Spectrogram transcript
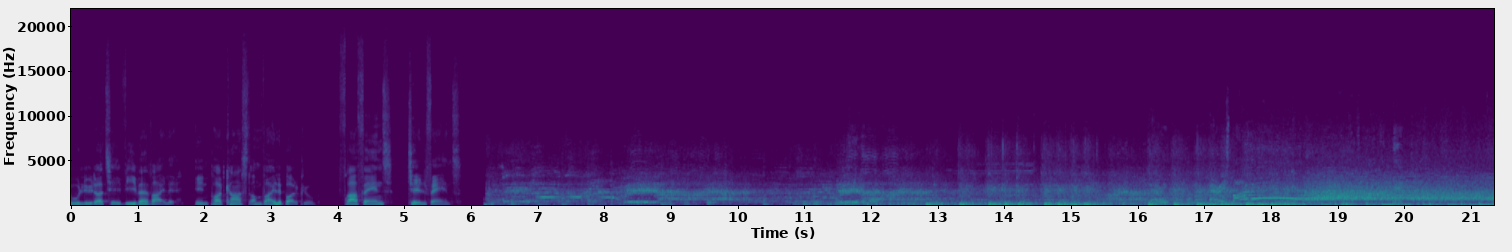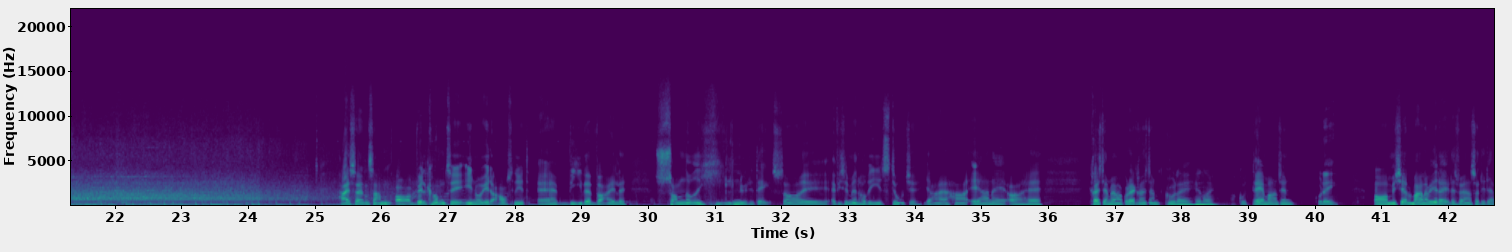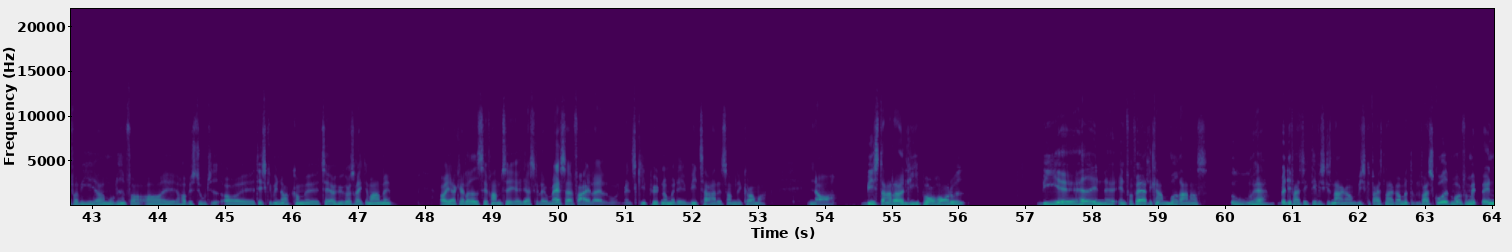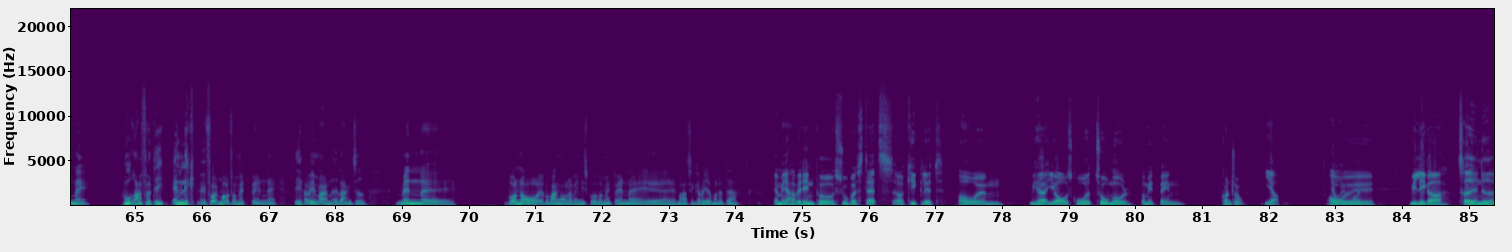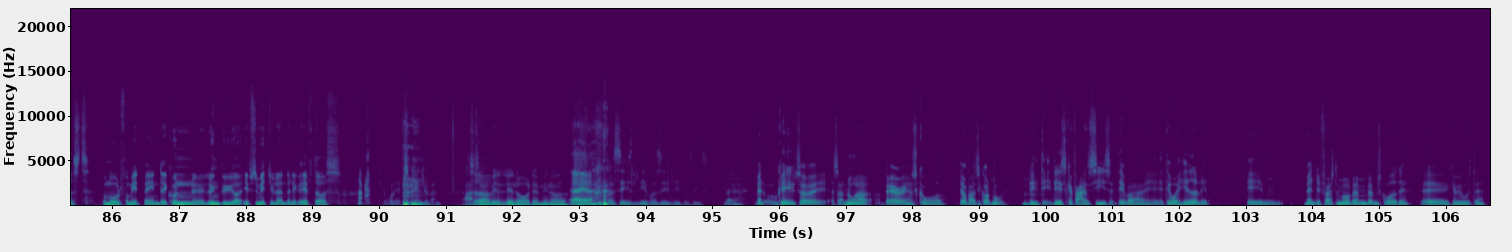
Du lytter til Viva Vejle, en podcast om Vejle Boldklub. Fra fans til fans. Hej så alle sammen, og velkommen til endnu et afsnit af Viva Vejle. Som noget helt nyt i dag, så øh, er vi simpelthen hoppet i et studie. Jeg har æren af at have Christian med mig. Goddag Christian. Goddag, Henrik. Og goddag Martin. Goddag. Og Michelle mangler vi i dag desværre, så det er derfor, vi har muligheden for at øh, hoppe i studiet. Og øh, det skal vi nok komme øh, til at hygge os rigtig meget med. Og jeg kan allerede se frem til, at jeg skal lave masser af fejl og alt muligt. Men skidt pyt nu med det. Vi tager det, som det kommer. Nå, vi starter lige på hårdt ud. Vi øh, havde en, øh, en forfærdelig kamp mod Randers. Uha, men det er faktisk ikke det, vi skal snakke om. Vi skal faktisk snakke om, at der blev faktisk scoret et mål for midtbanen af. Hurra for det! Endelig kan vi få et mål for midtbanen af. Det har vi manglet i lang tid. Men øh, hvornår, øh, hvor mange mål har vi egentlig scoret for midtbanen af? Øh, Martin, kan du hjælpe mig lidt der? Jamen, jeg har været inde på Superstats og kigget lidt, og øhm, vi har i år scoret to mål for midtbanen. Kun to. Ja. Og øh, vi ligger tredje nederst på mål for midtbanen. Det er kun øh, Lyngby og FC Midtjylland, der ligger efter os. Lort FC Midtjylland. Ah, Så- så... så er vi da lidt over dem i noget. Ja, ja. Lige præcis, lige præcis, lige præcis. ja. Men okay, så øh, altså, nu har Barry har scoret. Det var faktisk et godt mål. Mhm. Mm-hmm. Det, det, det skal faktisk siges, at det var, øh, det var hederligt. Øhm, men det første mål, hvem, hvem scorede det? Øh, kan vi huske det?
